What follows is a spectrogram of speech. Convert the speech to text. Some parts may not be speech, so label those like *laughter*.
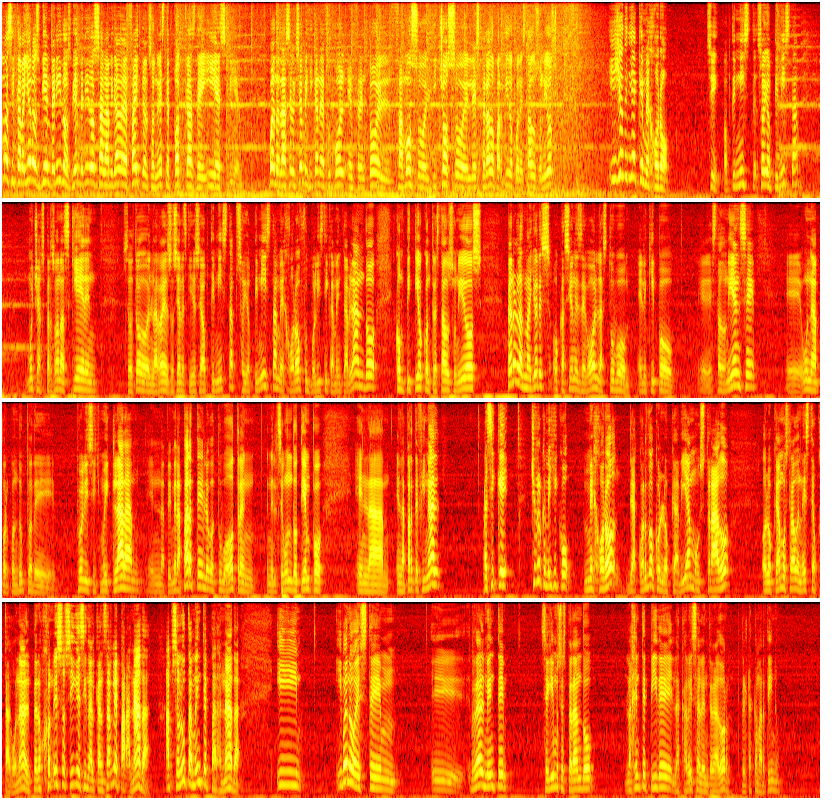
Damas y caballeros, bienvenidos, bienvenidos a la mirada de Faitelson en este podcast de ESPN. Bueno, la selección mexicana de fútbol enfrentó el famoso, el dichoso, el esperado partido con Estados Unidos y yo diría que mejoró. Sí, optimista, soy optimista. Muchas personas quieren, sobre todo en las redes sociales, que yo sea optimista. Soy optimista, mejoró futbolísticamente hablando, compitió contra Estados Unidos pero las mayores ocasiones de gol las tuvo el equipo eh, estadounidense, eh, una por conducto de Pulisic muy clara en la primera parte, luego tuvo otra en, el segundo tiempo en la, en la parte final. Así que yo creo que México mejoró de acuerdo con lo que había mostrado o lo que ha mostrado en este octagonal, pero con eso sigue sin alcanzarle para nada, absolutamente para nada. Y y bueno, este, eh, realmente seguimos esperando. La gente pide la cabeza del entrenador, del Tata Martino.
